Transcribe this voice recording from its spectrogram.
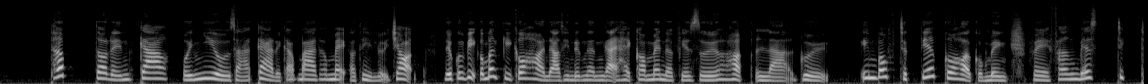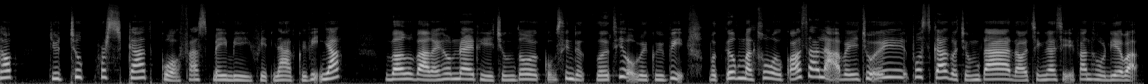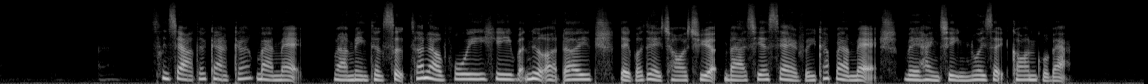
cho đến cao với nhiều giá cả để các ba các mẹ có thể lựa chọn. Nếu quý vị có bất kỳ câu hỏi nào thì đừng ngần ngại hãy comment ở phía dưới hoặc là gửi inbox trực tiếp câu hỏi của mình về fanpage TikTok, YouTube postcard của Fast Baby Việt Nam quý vị nhé. Vâng và ngày hôm nay thì chúng tôi cũng xin được giới thiệu với quý vị một gương mặt không còn quá xa lạ với chuỗi postcard của chúng ta đó chính là chị Phan Hồ Điệp ạ. Xin chào tất cả các bà mẹ và mình thực sự rất là vui khi vẫn được ở đây để có thể trò chuyện và chia sẻ với các bà mẹ về hành trình nuôi dạy con của bạn.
